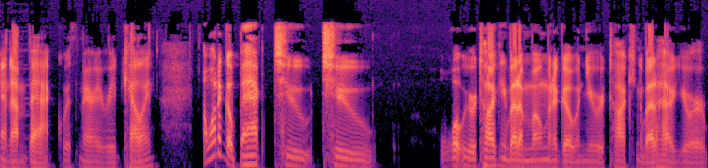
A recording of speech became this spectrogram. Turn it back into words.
And I'm back with Mary Reid Kelley. I want to go back to to what we were talking about a moment ago when you were talking about how your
